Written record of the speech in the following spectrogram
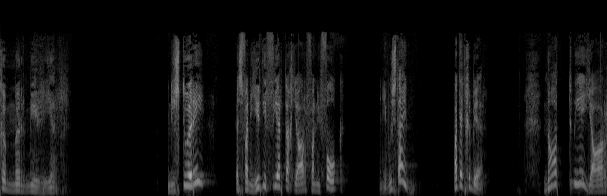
gemurmureer. En die storie is van hierdie 40 jaar van die volk in die woestyn. Wat het gebeur? Na 2 jaar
